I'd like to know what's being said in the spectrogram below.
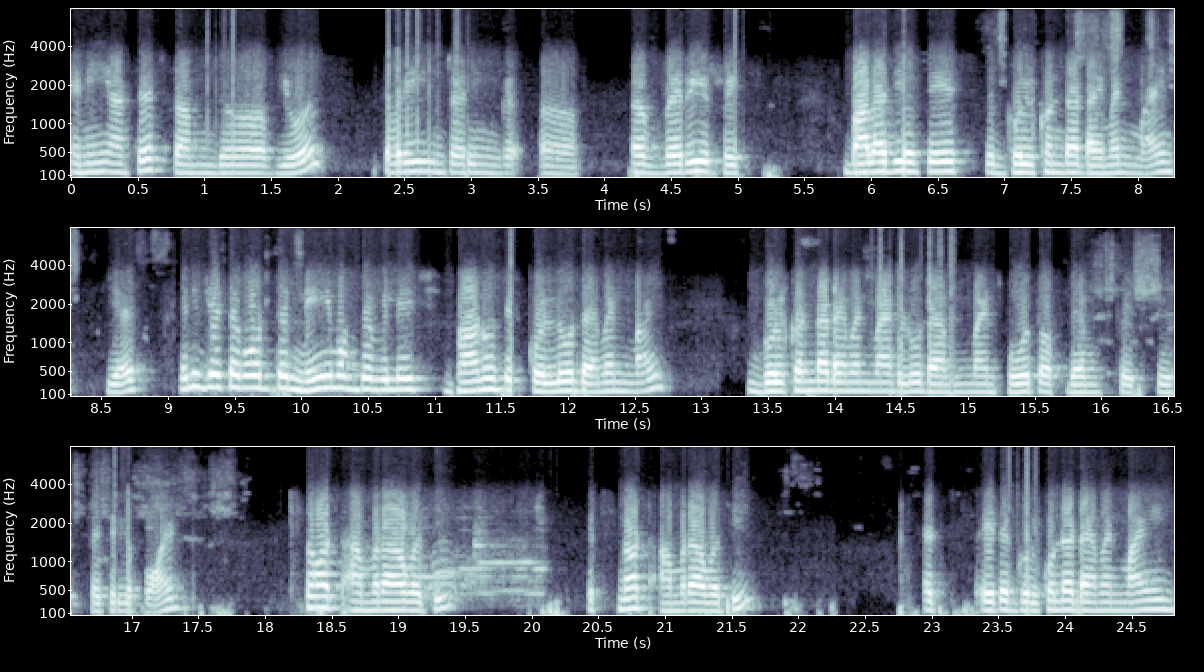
Any answers from the viewers? it's a very interesting, uh, a very rich. Balaji says the Golconda diamond mines. Yes. Can you guess about the name of the village? Bhanu says Kollur diamond mines. Golconda diamond mines, Kollur diamond mines, both of them you fetching a point. It's not Amravati. It's not Amravati. It's either Golconda diamond mines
